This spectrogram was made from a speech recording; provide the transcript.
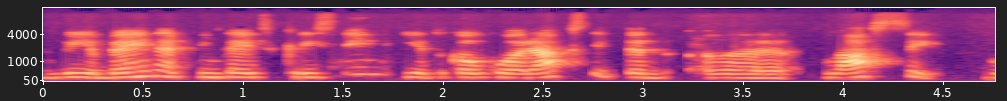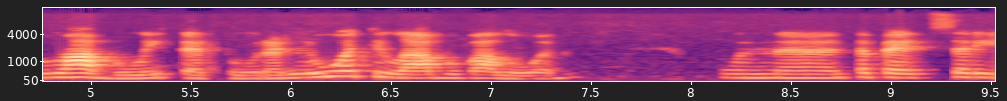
Vija Beinert, viņa teica, Kristīna, ja tu kaut ko raksti, tad uh, lasi labu literatūru ar ļoti labu valodu. Un, eh, tāpēc arī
